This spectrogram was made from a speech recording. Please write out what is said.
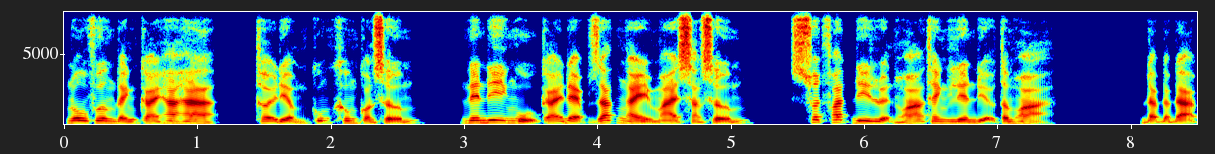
Nô Phương đánh cái ha ha, thời điểm cũng không còn sớm, nên đi ngủ cái đẹp giấc ngày mai sáng sớm, xuất phát đi luyện hóa thanh liên điệu tâm hỏa. Đạp đạp đạp.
